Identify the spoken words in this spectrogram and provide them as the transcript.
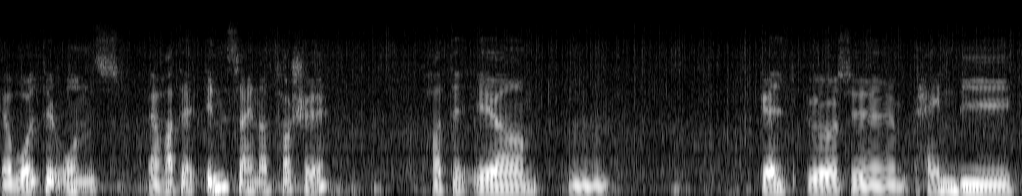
er wollte uns, er hatte in seiner Tasche, hatte er mh, hm, Geldbörse, Handy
